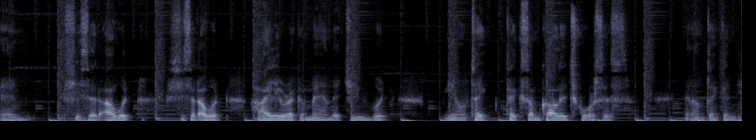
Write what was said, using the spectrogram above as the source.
And she said I would she said I would highly recommend that you would you know take take some college courses. And I'm thinking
